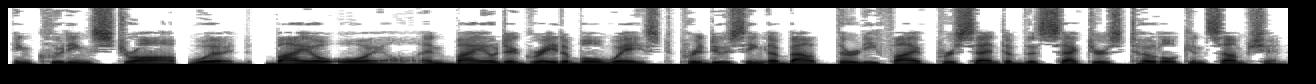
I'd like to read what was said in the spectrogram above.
including straw, wood, bio-oil and biodegradable waste producing about 35% of the sector's total consumption.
